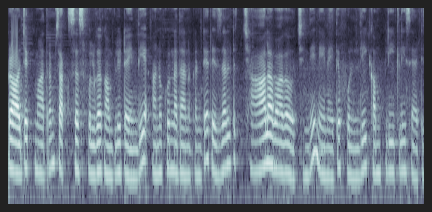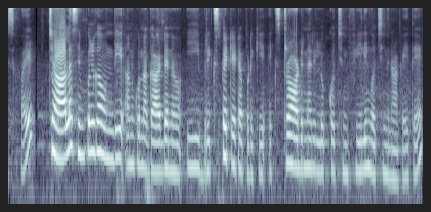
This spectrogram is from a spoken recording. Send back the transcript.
ప్రాజెక్ట్ మాత్రం సక్సెస్ఫుల్గా కంప్లీట్ అయింది. అనుకున్న దానికంటే రిజల్ట్ చాలా బాగా వచ్చింది. నేనైతే ఫుల్లీ కంప్లీట్లీ సాటిస్ఫైడ్. చాలా సింపుల్గా ఉంది అనుకున్న గార్డెన్ ఈ బ్రిక్స్ పెట్టేటప్పటికి ఎక్స్ట్రా ఆర్డినరీ లుక్ వచ్చిన ఫీలింగ్ వచ్చింది నాకైతే.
